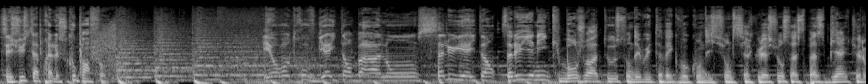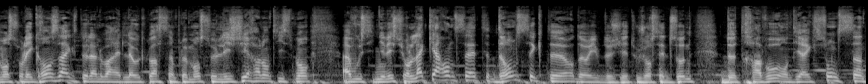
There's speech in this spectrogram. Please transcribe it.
C'est juste après le scoop info. Et on retrouve Gaëtan Barallon. Salut Gaëtan. Salut Yannick. Bonjour à tous. On débute avec vos conditions de circulation. Ça se passe bien actuellement sur les grands axes de la Loire et de la Haute-Loire. Simplement ce léger ralentissement à vous signaler sur l'A47 dans le secteur de Rive de Gier. Toujours cette zone de travaux en direction de saint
